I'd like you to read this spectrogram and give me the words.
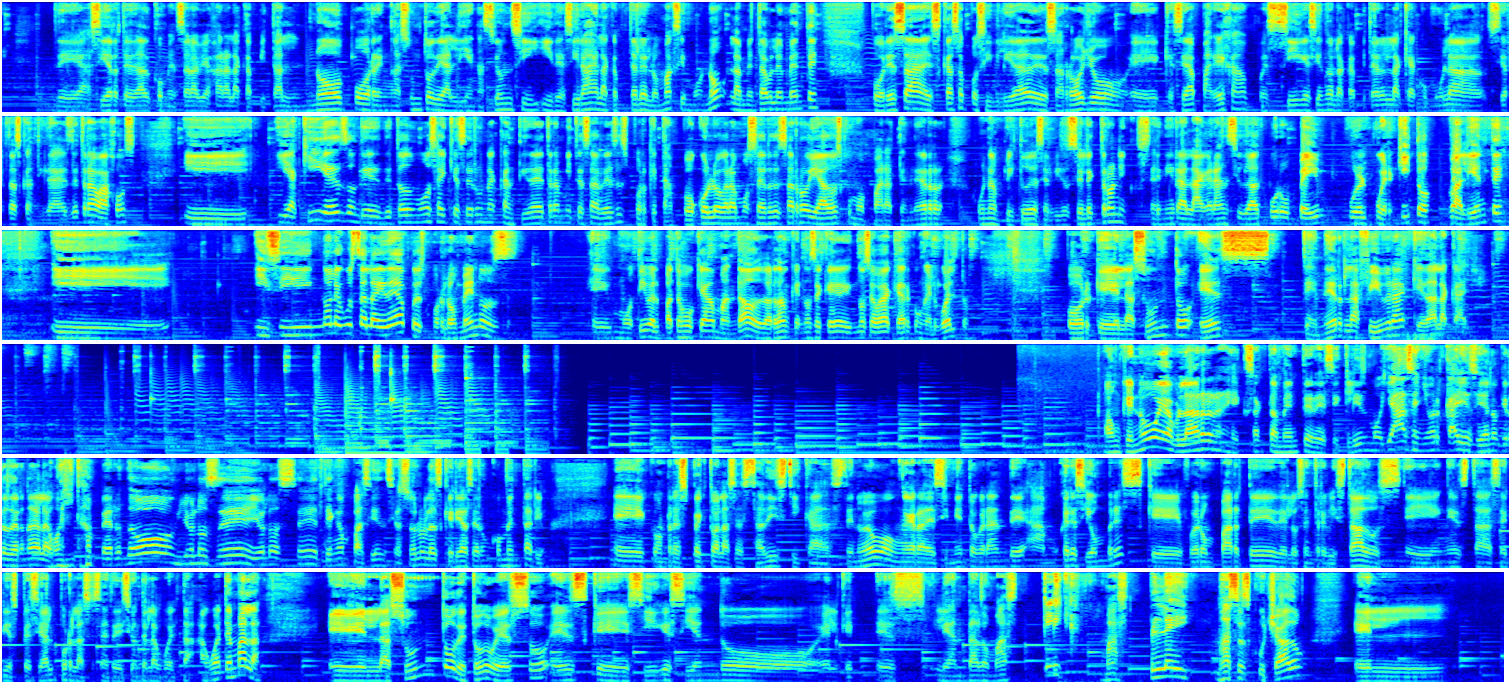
de a cierta edad comenzar a viajar a la capital, no por en asunto de alienación sí, y decir, ah, la capital es lo máximo, no, lamentablemente por esa escasa posibilidad de desarrollo eh, que sea pareja, pues sigue siendo la capital la que acumula ciertas cantidades de trabajos y, y aquí es donde de todos modos hay que hacer una cantidad de trámites a veces porque tampoco logramos ser desarrollados como para tener una amplitud de servicios electrónicos, en ir a la gran ciudad puro babe, puro el puerquito valiente Y, y si no le gusta la idea, pues por lo menos eh, motiva el patojo que ha mandado, ¿verdad? Aunque no se, quede, no se vaya a quedar con el vuelto. Porque el asunto es tener la fibra que da la calle. Aunque no voy a hablar exactamente de ciclismo, ya señor, cállese, ya no quiero hacer nada de la vuelta, perdón, yo lo sé, yo lo sé, tengan paciencia, solo les quería hacer un comentario eh, con respecto a las estadísticas. De nuevo, un agradecimiento grande a mujeres y hombres que fueron parte de los entrevistados en esta serie especial por la 60 edición de la Vuelta a Guatemala. El asunto de todo eso es que sigue siendo el que es, le han dado más clic, más play, más escuchado el,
